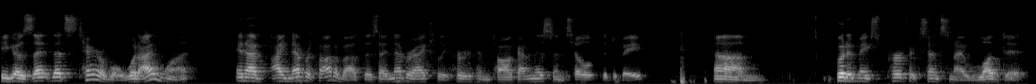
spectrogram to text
He goes, "That that's terrible. What I want." And I've I never thought about this. I never actually heard him talk on this until the debate. Um, but it makes perfect sense and I loved it.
